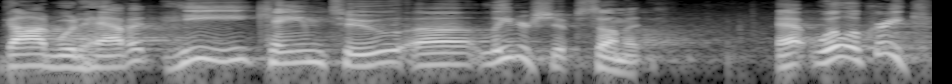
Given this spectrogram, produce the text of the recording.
God would have it, he came to a leadership summit at Willow Creek.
